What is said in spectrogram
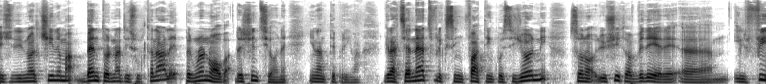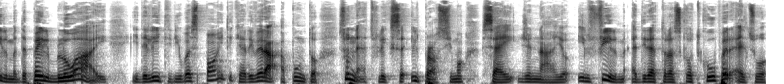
amici di No al Cinema, bentornati sul canale per una nuova recensione in anteprima. Grazie a Netflix, infatti, in questi giorni sono riuscito a vedere eh, il film The Pale Blue Eye, I delitti di West Point, che arriverà appunto su Netflix il prossimo 6 gennaio. Il film è diretto da Scott Cooper, è il suo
